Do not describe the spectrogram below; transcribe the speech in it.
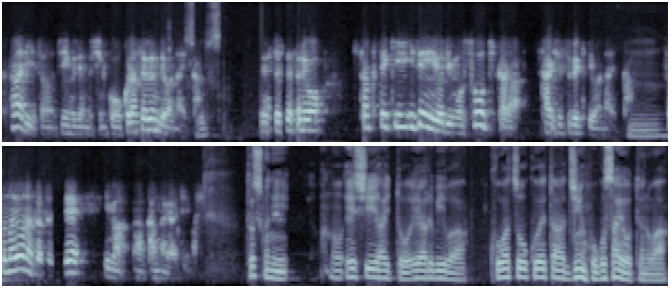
かなりその腎不全の進行を遅らせるんではないか。そそしてそれを比較的以前よりも早期から開始すべきではないか、そのような形で今、考えられています。確かにあの ACI と ARB は高圧を超えた腎保護作用というのは、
